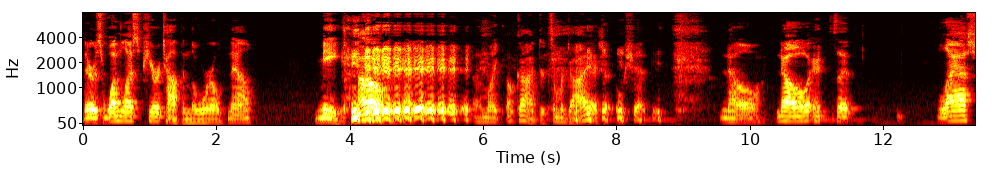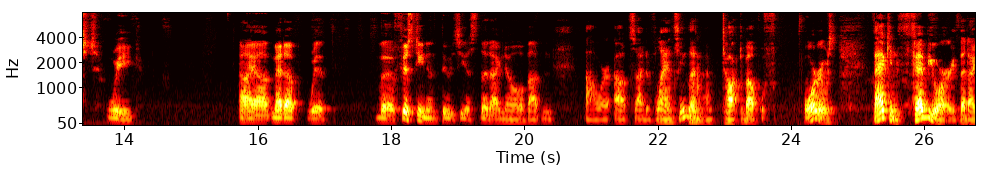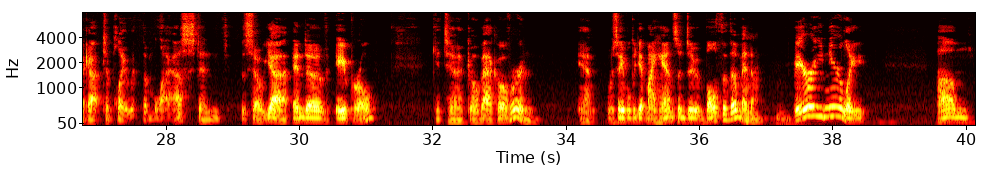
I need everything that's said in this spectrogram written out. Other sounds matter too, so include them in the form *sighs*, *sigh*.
There is one less pure top in the world now. Me. Oh. *laughs* I'm like, oh god, did someone die? I said, oh shit. *laughs* no, no, it's that last week I uh, met up with the fisting enthusiasts that I know about an hour outside of Lansing that Mhm. I've talked about before. It was back in February that I got to play with them last. And so, yeah, end of April, get to go back over and, and was able to get my hands into both of them and Mhm. very nearly um,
